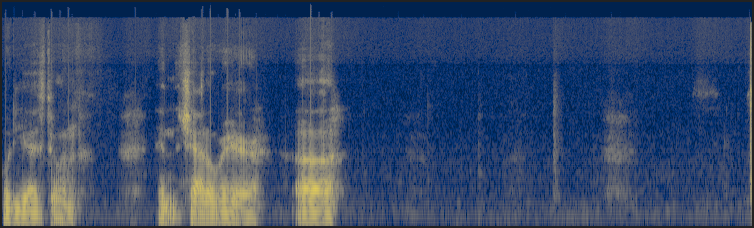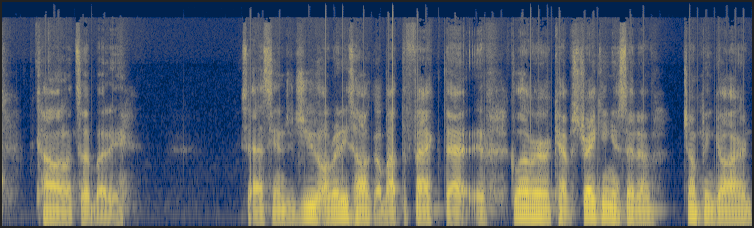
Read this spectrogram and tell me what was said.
What are you guys doing in the chat over here? Uh, Colin, what's up, buddy? He's asking, did you already talk about the fact that if Glover kept striking instead of jumping guard,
